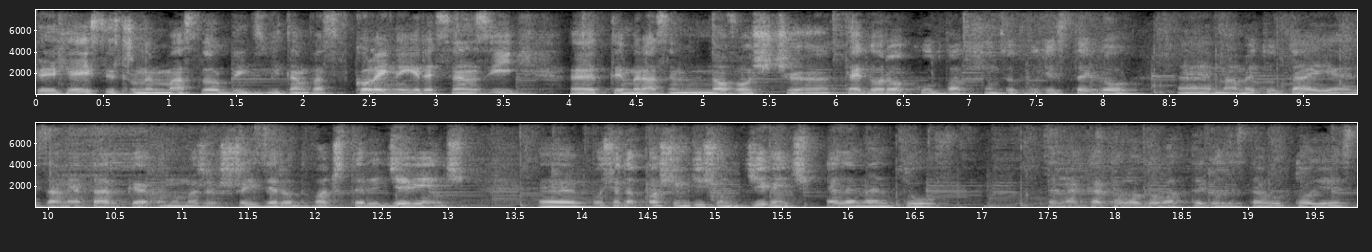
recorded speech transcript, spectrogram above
Hej, hej, z tej strony Master Bricks, witam Was w kolejnej recenzji. E, Tym razem nowość e, tego roku 2020. E, Mamy tutaj zamiatarkę o numerze 60249. E, Posiada 89 elementów. Cena katalogowa tego zestawu to jest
